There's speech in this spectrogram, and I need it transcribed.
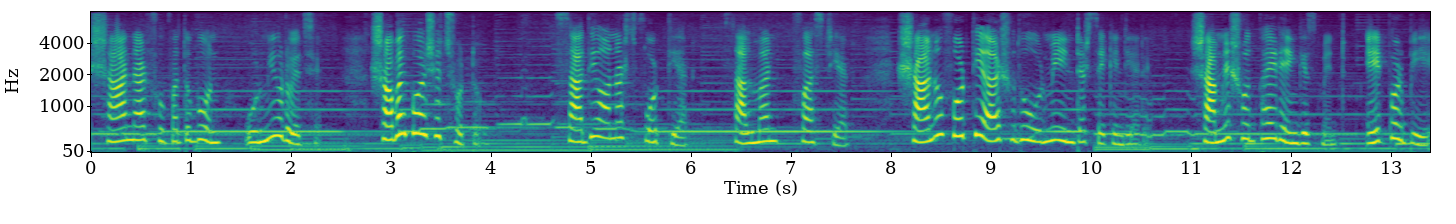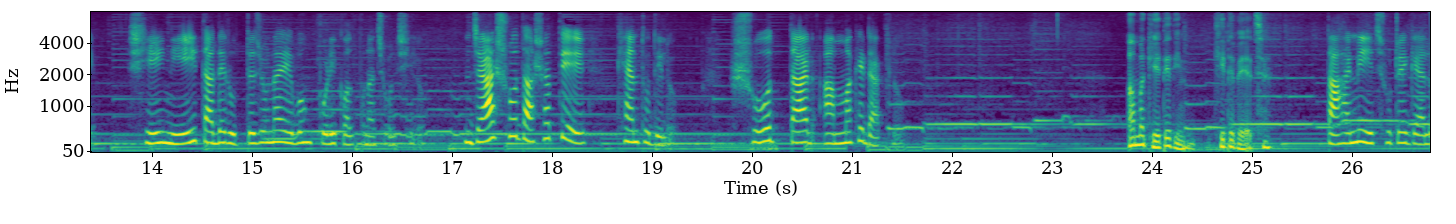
শান আর ফুফাতো বোন উর্মিও রয়েছে। সবাই বয়সে ছোট। Sadi honours fourth year Salman first year শানও ফোর্থ ইয়ার শুধু উর্মি ইন্টার সেকেন্ড ইয়ারে সামনে সোদ ভাইয়ের এঙ্গেজমেন্ট এরপর বিয়ে। সেই নিয়েই তাদের উত্তেজনা এবং পরিকল্পনা চলছিল। যা শোধ আসাতে ক্ষান্ত দিল। শোধ তার আম্মাকে ডাকলো। আমা খেতে দিন খেতে পেয়েছে। তাহানি ছুটে গেল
